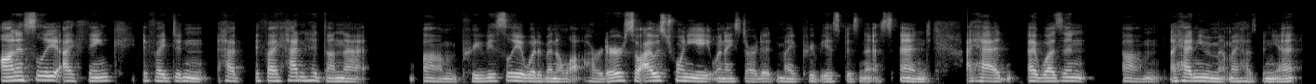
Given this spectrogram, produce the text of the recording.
Honestly, I think if I didn't have if I hadn't had done that um, previously, it would have been a lot harder. So I was 28 when I started my previous business, and I had I wasn't um, I hadn't even met my husband yet.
